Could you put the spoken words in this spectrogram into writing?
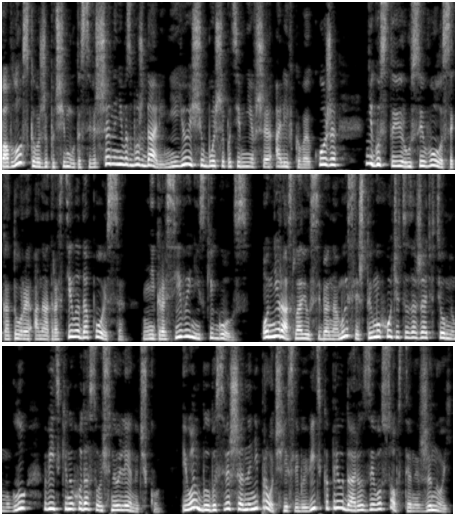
Павловского же почему-то совершенно не возбуждали ни ее еще больше потемневшая оливковая кожа, ни густые русые волосы, которые она отрастила до пояса, ни красивый низкий голос. Он не раз ловил себя на мысли, что ему хочется зажать в темном углу Витькину худосочную Леночку. И он был бы совершенно не прочь, если бы Витька приударил за его собственной женой.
